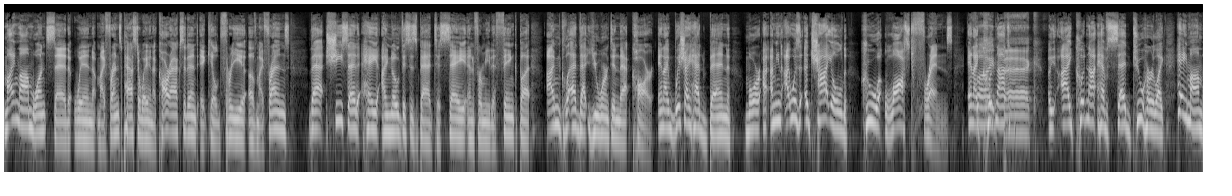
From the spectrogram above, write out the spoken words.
My mom once said when my friends passed away in a car accident, it killed three of my friends, that she said, Hey, I know this is bad to say and for me to think, but I'm glad that you weren't in that car. And I wish I had been more. I, I mean, I was a child who lost friends. And I could not. back. I- I could not have said to her, like, hey, mom,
